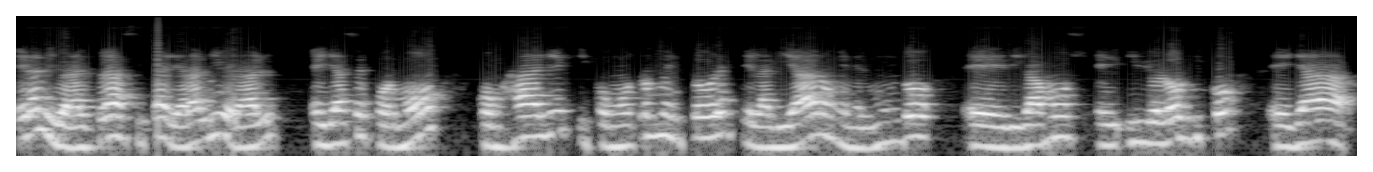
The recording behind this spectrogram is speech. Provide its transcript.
Era liberal clásica, ella era liberal, ella se formó con Hayek y con otros mentores que la guiaron en el mundo, eh, digamos, ideológico. Ella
